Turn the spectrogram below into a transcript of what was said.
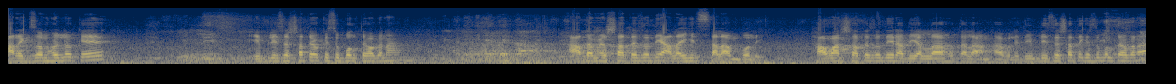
আরেকজন হইল কে? ইবলিসের সাথেও কিছু বলতে হবে না। আদমের সাথে যদি আলাইহিস সালাম বলি, হাওয়ার সাথে যদি রাদি আল্লাহ আনহা বলি ইবলিসের সাথে কিছু বলতে হবে না?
